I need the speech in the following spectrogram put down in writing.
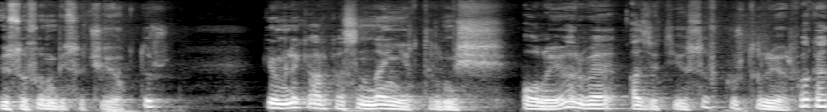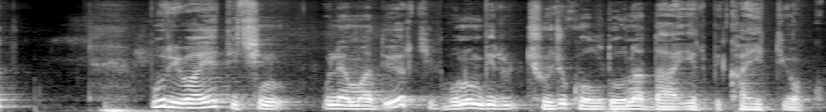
Yusuf'un bir suçu yoktur. Gömlek arkasından yırtılmış oluyor ve Hazreti Yusuf kurtuluyor. Fakat bu rivayet için ulema diyor ki bunun bir çocuk olduğuna dair bir kayıt yok.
